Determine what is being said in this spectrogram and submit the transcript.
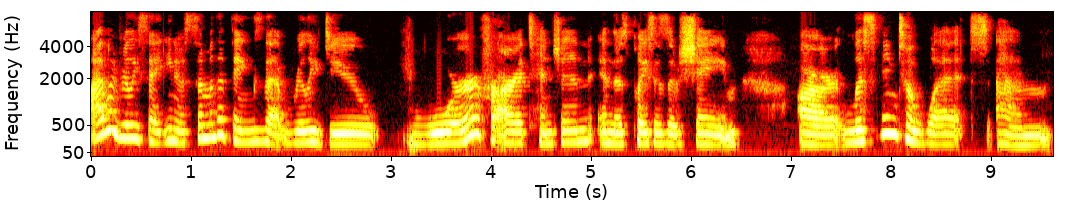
I would really say, you know, some of the things that really do war for our attention in those places of shame are listening to what um,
